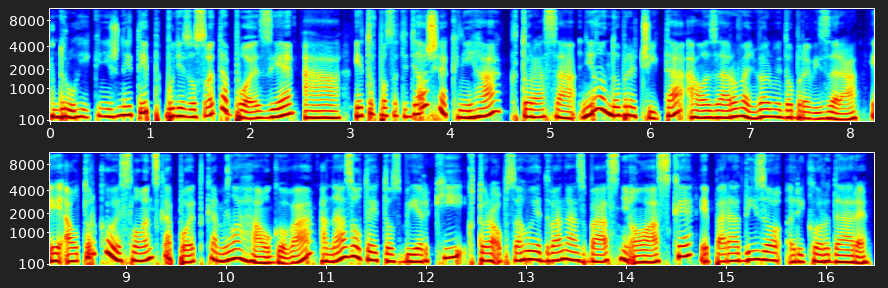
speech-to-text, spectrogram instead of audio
Druhý knižný typ bude zo sveta poézie a je to v podstate ďalšia kniha, ktorá sa nielen dobre číta, ale zároveň veľmi dobre vyzerá. Jej autorkou je slovenská poetka Mila Haugová a názov tejto zbierky, ktorá obsahuje 12 básni o láske, je Paradiso Ricordare.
